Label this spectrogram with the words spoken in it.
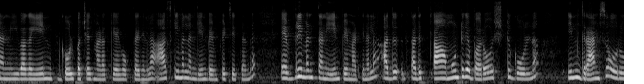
ನಾನು ಇವಾಗ ಏನು ಗೋಲ್ಡ್ ಪರ್ಚೇಸ್ ಮಾಡೋಕ್ಕೆ ಹೋಗ್ತಾ ಇದ್ದೀನಲ್ಲ, ಆ ಸ್ಕೀಮಲ್ಲಿ ನನಗೇನು ಬೆನಿಫಿಟ್ಸ್ ಇತ್ತಂದರೆ ಎವ್ರಿ ಮಂತ್ ನಾನು ಏನು ಪೇ ಮಾಡ್ತೀನಲ್ಲ, ಅದು ಅದಕ್ಕೆ ಆ ಅಮೌಂಟಿಗೆ ಬರೋಷ್ಟು ಗೋಲ್ಡ್ನ ಇನ್ ಗ್ರಾಮ್ಸು ಅವರು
